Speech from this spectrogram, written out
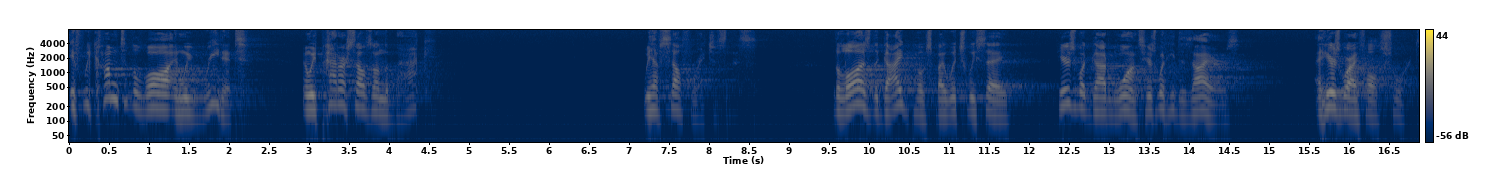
if we come to the law and we read it and we pat ourselves on the back, we have self righteousness. The law is the guidepost by which we say, here's what God wants, here's what He desires, and here's where I fall short.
